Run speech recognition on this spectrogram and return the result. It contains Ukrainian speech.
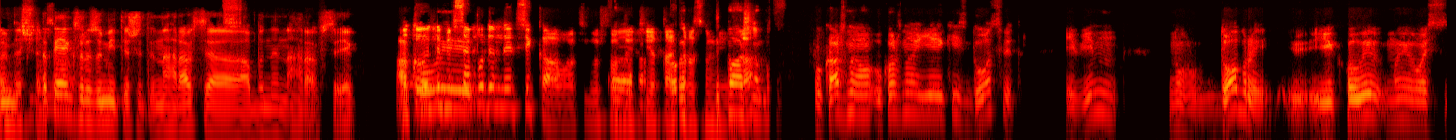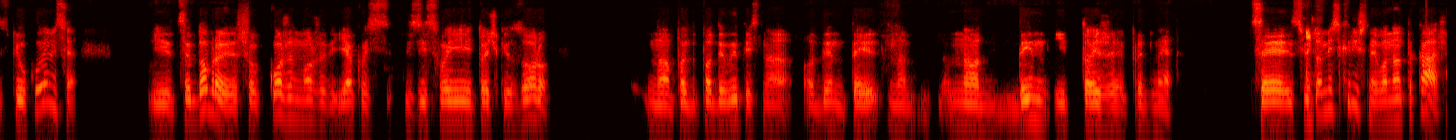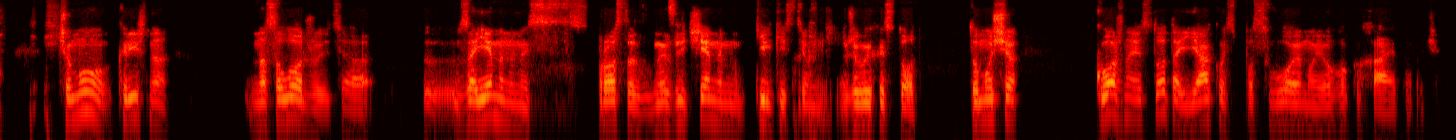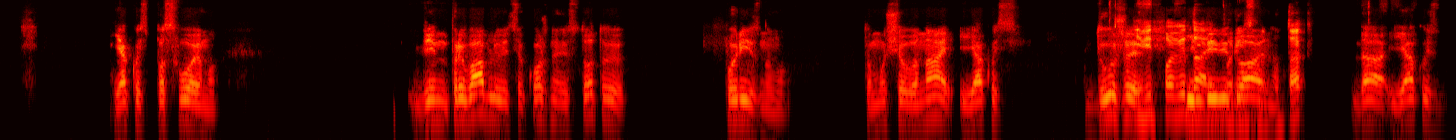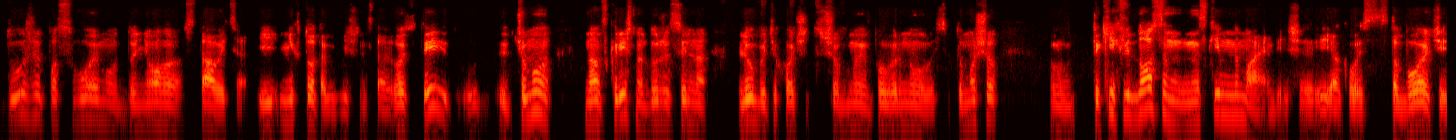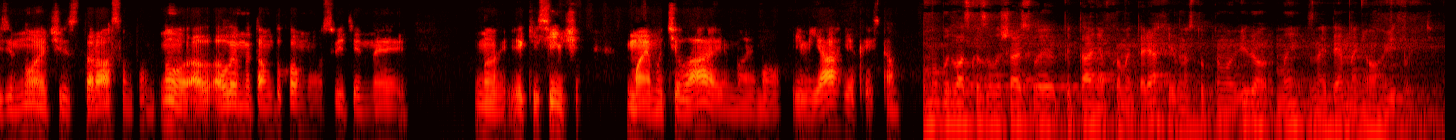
Ну, Таке як зрозуміти, що ти награвся або не награвся. Як... А Ну, коли тобі все буде не цікаво, виходить, я так коли розумію. Важно так? буде. у кожного у кожного є якийсь досвід, і він ну добрий. І, і коли ми ось спілкуємося, і це добре, що кожен може якось зі своєї точки зору на подивитись на один те на, на один і той же предмет. Це свідомість Крішни, вона така ж. Чому Крішна насолоджується е, взаєминами з просто з незліченним кількістю живих істот? Тому що кожна істота якось по-своєму його кохає, коротше. Якось по-своєму. Він приваблюється кожною істотою по-різному. Тому що вона якось дуже І відповідає індивідуально. по-різному, так? Да, якось дуже по-своєму до нього ставиться. І ніхто так більше не ставить. Ось ти чому нас Кришна дуже сильно любить і хоче, щоб ми повернулися? Тому що таких відносин ні з ким немає більше, як ось з тобою, чи зі мною, чи з Тарасом. Там. Ну, але ми там в духовному світі не ну, якісь інші. Маємо тіла і маємо ім'я якесь там. Тому, будь ласка, залишай своє питання в коментарях, і в наступному відео ми знайдемо на нього відповідь.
